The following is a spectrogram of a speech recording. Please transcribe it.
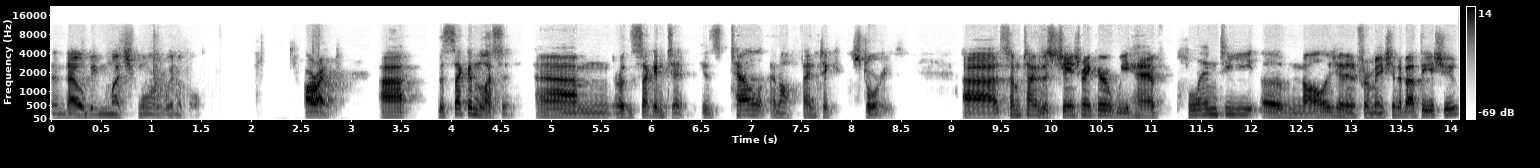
then that would be much more winnable. All right, uh, the second lesson, um, or the second tip, is tell an authentic stories. Uh, sometimes as changemaker, we have plenty of knowledge and information about the issue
